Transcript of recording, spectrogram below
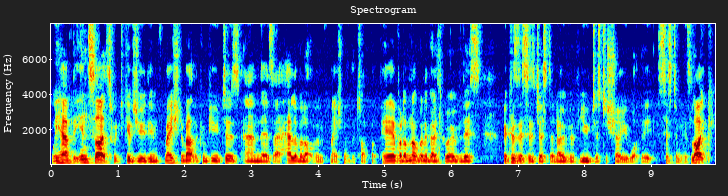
We have the insights which gives you the information about the computers and there's a hell of a lot of information at the top up here but I'm not going to go through over this because this is just an overview just to show you what the system is like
